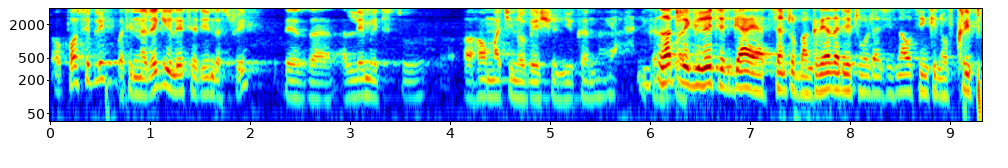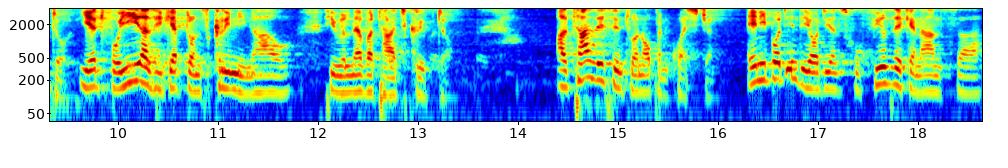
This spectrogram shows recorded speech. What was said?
Or possibly, but in a regulated industry, there's a, a limit to how much innovation you can. uh, you can That apply. regulated guy at central bank the other day told us he's now thinking of crypto. Yet for years he kept on screaming how he will never touch crypto. I'll turn this into an open question. Anybody in the audience who feels they can answer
